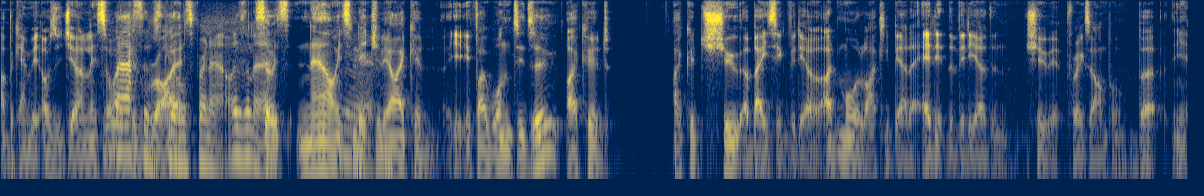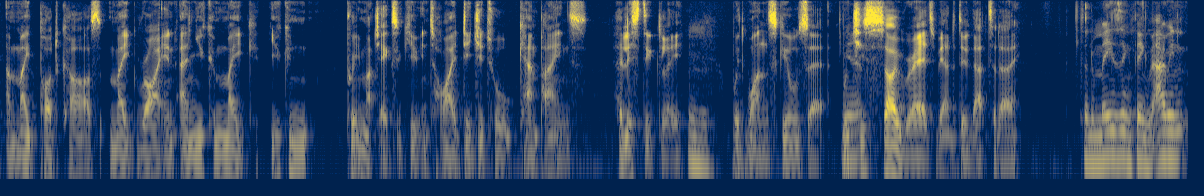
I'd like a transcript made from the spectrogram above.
I became, I was a journalist, so Massive I could write. skills for now, isn't it? So it's now it's Yeah. literally I could if I wanted to I could I could shoot a basic video. I'd more likely be able to edit the video than shoot it, for example. But yeah, and make podcasts, make writing, and you can make you can pretty much execute entire digital campaigns holistically hmm. with one skill set, which Yeah. is so rare to be able to do that today. It's an amazing thing. I mean,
